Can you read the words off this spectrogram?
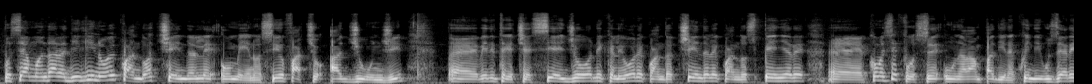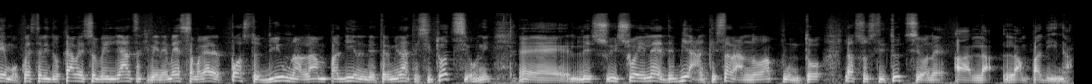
Possiamo andare a dirgli noi quando accenderle o meno. Se io faccio aggiungi eh, vedete che c'è sia i giorni che le ore quando accendere quando spegnere eh, come se fosse una lampadina. Quindi useremo questa videocamera di sorveglianza che viene messa magari al posto di una lampadina in determinate situazioni eh, le, i suoi led bianchi saranno appunto la sostituzione alla lampadina.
